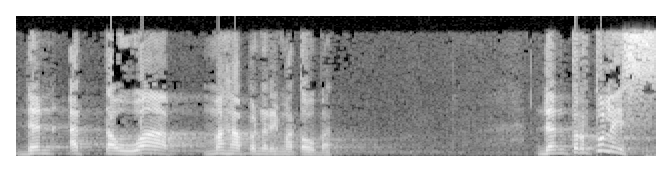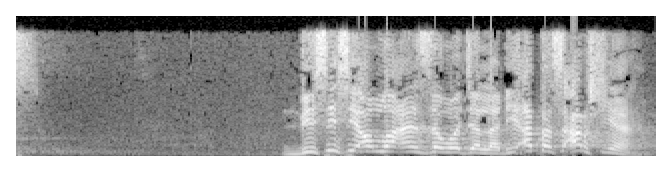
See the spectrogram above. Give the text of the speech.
Dan At-Tawwab, Maha penerima taubat. Dan tertulis di sisi Allah Azza wa Jalla di atas arsnya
